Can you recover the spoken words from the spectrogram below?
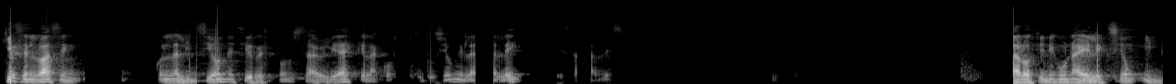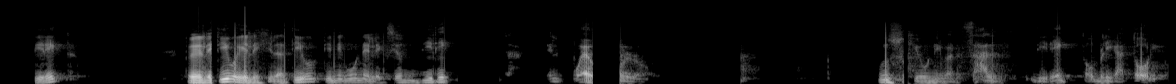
Quienes lo hacen con las limitaciones y responsabilidades que la Constitución y la ley establecen. Claro, tienen una elección indirecta, pero el electivo y el legislativo tienen una elección directa, el pueblo. Un sujeto universal, directo, obligatorio.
